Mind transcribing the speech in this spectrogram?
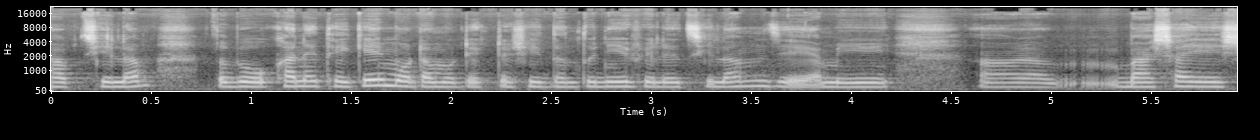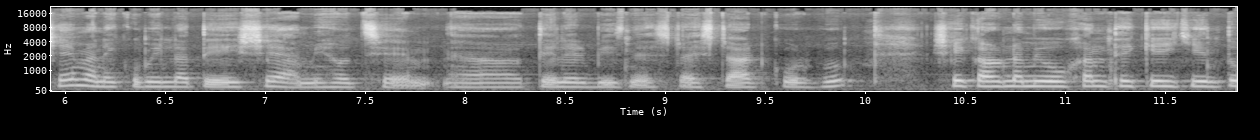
ভাবছিলাম, তবে ওখানে থেকেই মোটামুটি একটা সিদ্ধান্ত নিয়ে ফেলেছিলাম যে আমি বাসায় এসে মানে কুমিল্লাতে এসে আমি হচ্ছে তেলের বিজনেসটা স্টার্ট করব। সেই কারণে আমি ওখান থেকেই কিন্তু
